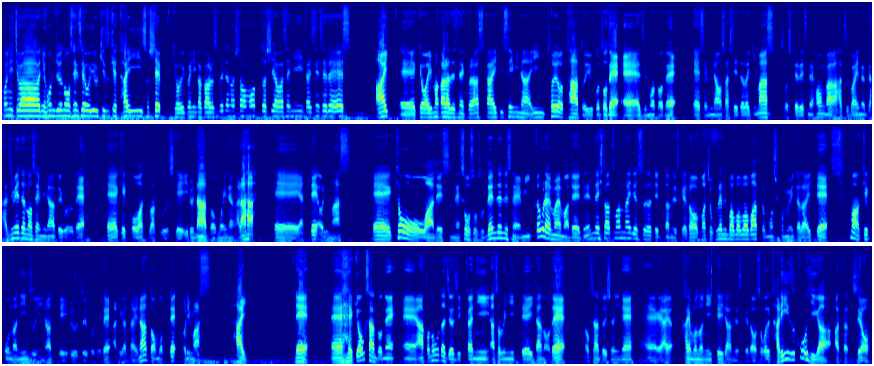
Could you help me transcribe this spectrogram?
こんにちは。日本中の先生を勇気づけたい。そして、教育に関わるすべての人をもっと幸せにたい先生です。はい。えー、今日は今からですね、クラス会議セミナー in トヨタということで、えー、地元で、えー、セミナーをさせていただきます。そしてですね、本が発売になって初めてのセミナーということで、えー、結構ワクワクしているなと思いながら、えー、やっております。えー、今日はですね、そうそうそう、全然ですね、3日ぐらい前まで全然人集まんないですって言ったんですけど、まあ直前でババババッと申し込みをいただいて、まあ結構な人数になっているということでありがたいなと思っております。はい。で、えー、今日奥さんとね、えー、あ、子供たちは実家に遊びに行っていたので、奥さんと一緒にね、えー、買い物に行っていたんですけど、そこでタリーズコーヒーがあったんですよ。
